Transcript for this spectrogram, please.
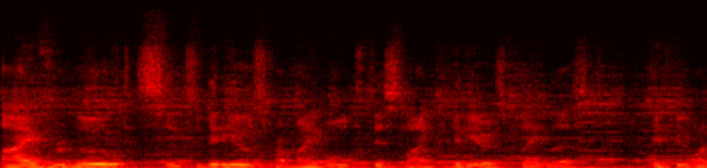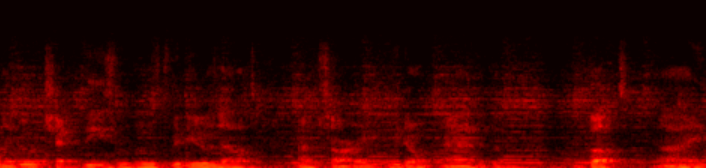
I've removed 6 videos from my old disliked videos playlist. If you want to go check these removed videos out, I'm sorry, we don't add them. But, I,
